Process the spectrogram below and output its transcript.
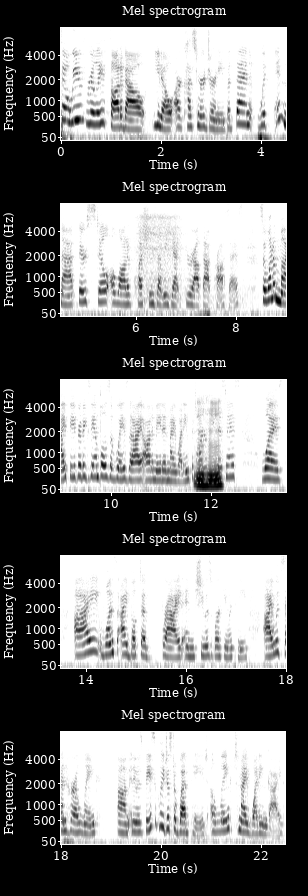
So we've really thought about, you know, our customer journey, but then within that, there's still a lot of questions that we get throughout that process. So one of my favorite examples of ways that I automated my wedding photography Mhm. business was I once I booked a bride and she was working with me, I would send her a link, um, and it was basically just a web page, a link to my wedding guide,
